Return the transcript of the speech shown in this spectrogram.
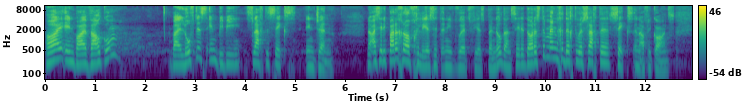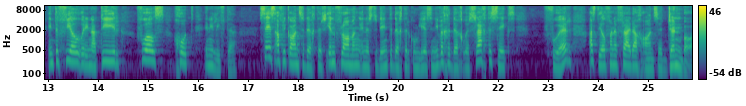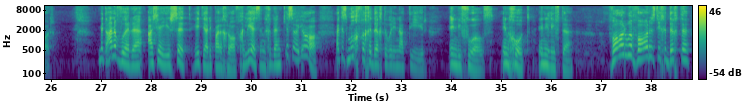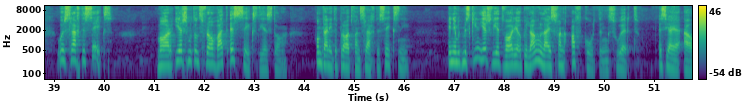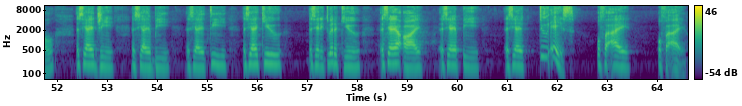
Hi en baie welkom by Loftus en Bibi slegte seks en gin. Nou as jy die paragraaf gelees het in die woordfeesbundel, dan sê dit daar is te min gedigte oor slegte seks in Afrikaans en te veel oor die natuur, voels, God en die liefde. Ses Afrikaanse digters, een Vlaming en 'n studentedigter kom lees 'n nuwe gedig oor slegte seks voor as deel van 'n Vrydag aand se ginbar. Met ander woorde, as jy hier sit, het jy die paragraaf gelees en gedink, "Ja, so ja, ek is moeg vir gedigte oor die natuur en die voëls en God en die liefde. Waaroor waar is die gedigte oor slegte seks?" Maar eers moet ons vra, wat is seks deesdae? Om dan nie te praat van slegte seks nie. En jy moet miskien eers weet waar jy op die lang lys van afkortings hoort. Is jy 'n L? Is jy 'n G? Is jy 'n B? Is jy 'n T? Is jy 'n Q? Is jy die tweede Q? Is jy 'n I? Is jy 'n P? Is jy 'n 2S of 'n A of 'n A?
